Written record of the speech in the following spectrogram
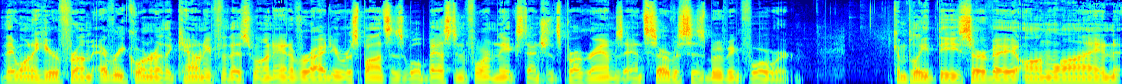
They want to hear from every corner of the county for this one, and a variety of responses will best inform the Extension's programs and services moving forward. Complete the survey online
